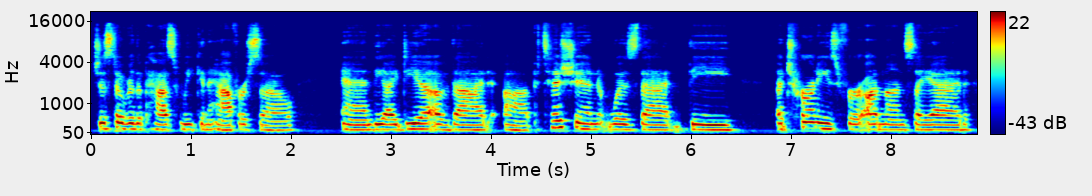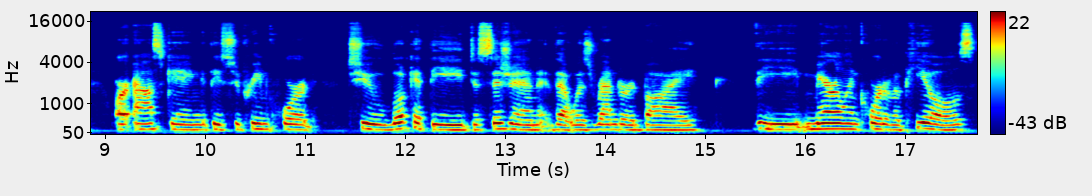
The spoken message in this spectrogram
just over the past week and a half or so. And the idea of that uh, petition was that the attorneys for Adnan Syed are asking the Supreme Court to look at the decision that was rendered by the Maryland Court of Appeals,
